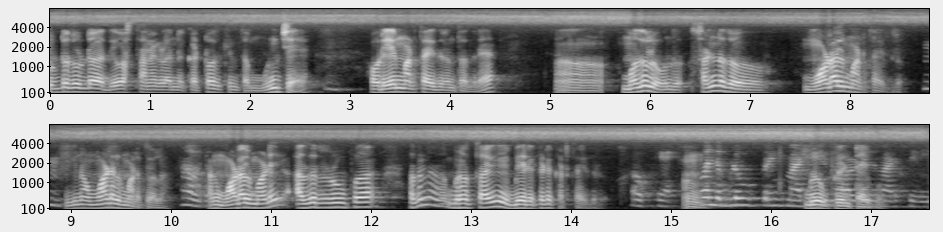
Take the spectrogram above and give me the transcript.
ದೊಡ್ಡ ದೊಡ್ಡ ದೇವಸ್ಥಾನಗಳನ್ನು ಕಟ್ಟೋದಕ್ಕಿಂತ ಮುಂಚೆ ಅವ್ರು ಏನು ಮಾಡ್ತಾಯಿದ್ರು ಅಂತಂದರೆ ಮೊದಲು ಒಂದು ಸಣ್ಣದು ಮಾಡೆಲ್ ಮಾಡ್ತಾ ಇದ್ರು. ಈಗ ನಾವು ಮಾಡೆಲ್ ಮಾಡ್ತೀವಲ್ಲ? ಹಂಗೆ ಮಾಡೆಲ್ ಮಾಡಿ ಅದರ ರೂಪ ಅದನ್ನು ಬೃಹತ್ತಾಗಿ ಬೇರೆ ಕಡೆ ಕಟ್ತಾ ಇದ್ರು. ಓಕೆ ಒಂದು ಬ್ಲೂ ಪ್ರಿಂಟ್ ಮಾಡಿ ಮಾಡಲ್. ಮಾಡ್ತೀವಿ.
